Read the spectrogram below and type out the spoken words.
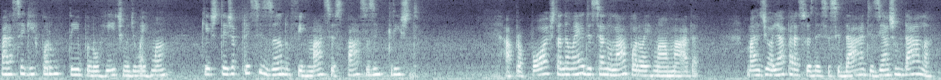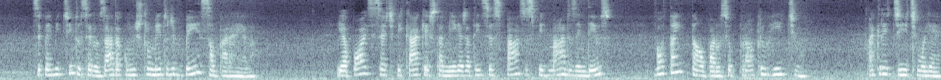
para seguir por um tempo no ritmo de uma irmã que esteja precisando firmar seus passos em Cristo. A proposta não é de se anular por uma irmã amada, mas de olhar para suas necessidades e ajudá-la, se permitindo ser usada como instrumento de bênção para ela. E após se certificar que esta amiga já tem seus passos firmados em Deus, voltar então para o seu próprio ritmo. Acredite, mulher,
